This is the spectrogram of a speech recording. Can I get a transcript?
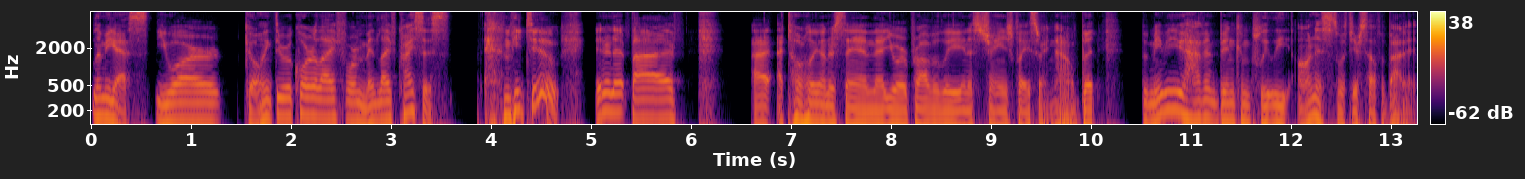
let me guess. You are going through a quarter life or midlife crisis. Me too. Internet five. I, I totally understand that you are probably in a strange place right now, but but maybe you haven't been completely honest with yourself about it.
